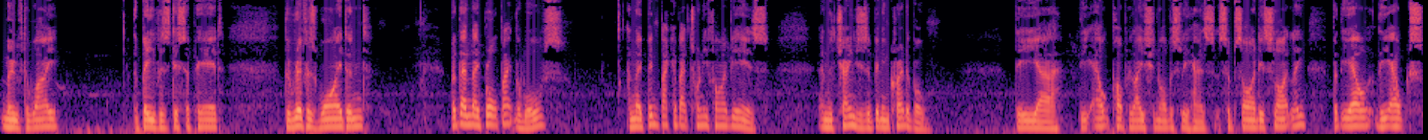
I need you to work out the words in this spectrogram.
moved away, the beavers disappeared, the rivers widened, but then they brought back the wolves. And they've been back about 25 years and the changes have been incredible. The, uh, the elk population obviously has subsided slightly, but the, el the elks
